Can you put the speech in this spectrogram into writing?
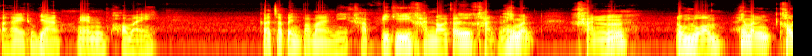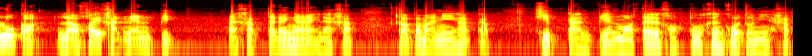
อะไรทุกอย่างแน่นพอไหม ก็จะเป็นประมาณนี้ครับ วิธีขันน็อตก็คือขันให้มันขัน หลวมๆให้มันเข้ารูปก่อน แล้วค่อยขันแน่นปิดนะครับ จะได้ง่ายนะครับ ก็ประมาณนี้ครับกับคลิปการเปลี่ยนมอเตอร์ของตัวเครื่องโคตรตัวนี้ครับ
